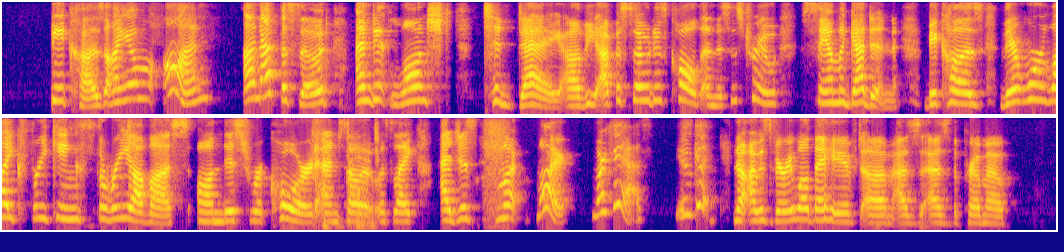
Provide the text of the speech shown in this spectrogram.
because I am on an episode and it launched today. Uh, the episode is called, and this is true, Samageddon, because there were like freaking three of us on this record. And so it was like, I just, more, more, more chaos. It was good. No, I was very well behaved, um, as as the promo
